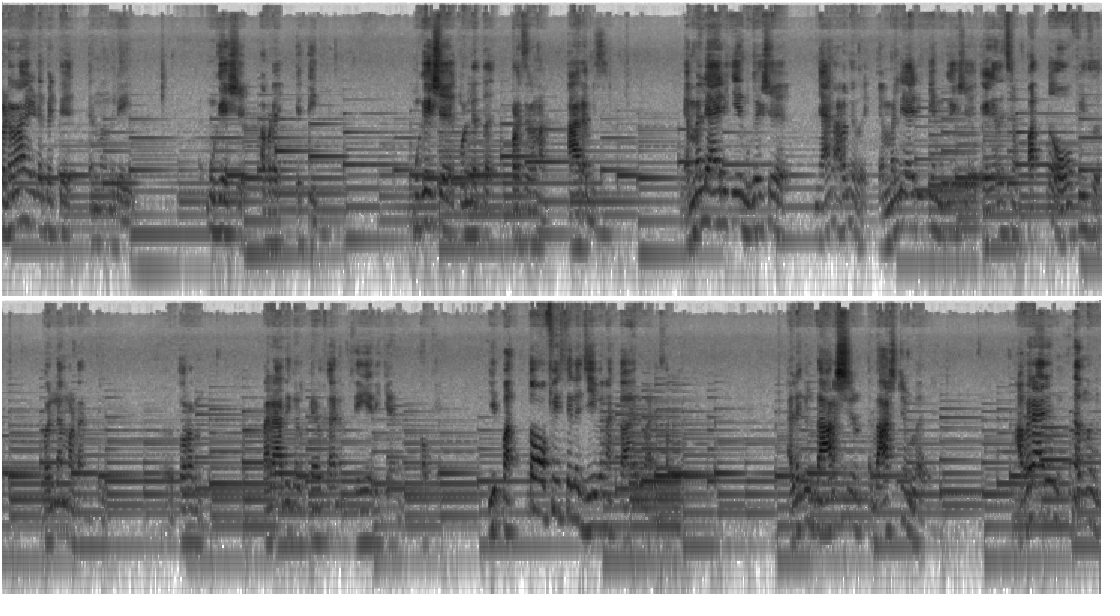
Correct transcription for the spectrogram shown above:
പിണറായിയുടെ പെറ്റ് എന്ന നിലയിൽ മുകേഷ് അവിടെ എത്തി മുകേഷ് കൊല്ലത്ത് പ്രചരണം ആരംഭിച്ചു. എം എൽ എ ആയിരിക്കെ മുകേഷ് ഞാൻ അറിഞ്ഞത് എം എൽ എ ആയിരിക്കെ മുകേഷ് ഏകദേശം പത്ത് ഓഫീസ് കൊല്ലം മണ്ഡലത്തിൽ തുറന്നു. പരാതികൾ കേൾക്കാനും സ്വീകരിക്കാനും. ഒക്കെ ഈ പത്ത് ഓഫീസിലെ ജീവനക്കാരുമാണ് അല്ലെങ്കിൽ ധാർഷ്ട്യം ദാർഷ്ട്യമുള്ളവർ. അവരാരും ഇതൊന്നും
